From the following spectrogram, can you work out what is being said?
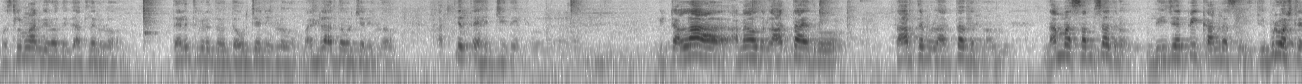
ಮುಸಲ್ಮಾನ್ ವಿರೋಧಿ ಗತ್ಲೆಗಳು ದಲಿತ ವಿರುದ್ಧ ದೌರ್ಜನ್ಯಗಳು, ಮಹಿಳಾ ದೌರ್ಜನ್ಯಗಳು ಅತ್ಯಂತ ಹೆಚ್ಚಿದೆ ಇಲ್ಲಿ. ಇಷ್ಟೆಲ್ಲ ಅನಾಹುತಗಳು ಆಗ್ತಾಯಿದ್ರು ತಾರತಮ್ಯಗಳು ಆಗ್ತಾಯಿದ್ರು ನಮ್ಮ ಸಂಸದರು ಬಿ ಜೆ ಪಿ ಕಾಂಗ್ರೆಸ್ ಇಬ್ಬರೂ ಅಷ್ಟೇ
